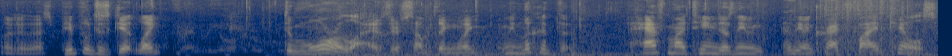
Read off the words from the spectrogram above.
Look at this. People just get like demoralized or something. Like, I mean, look at the. Half my team doesn't even hasn't even cracked five kills.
